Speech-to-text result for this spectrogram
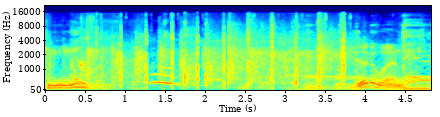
Hmm. Good one.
